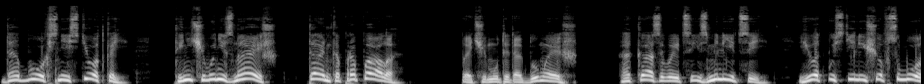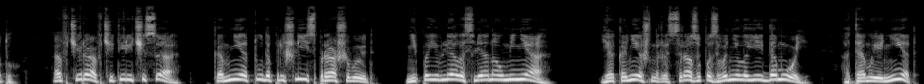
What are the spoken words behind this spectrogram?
Да бог с ней с теткой, ты ничего не знаешь, Танька пропала. Почему ты так думаешь? Оказывается, из милиции. Ее отпустили еще в субботу, а вчера в четыре часа ко мне оттуда пришли и спрашивают, не появлялась ли она у меня. Я, конечно же, сразу позвонила ей домой, а там ее нет.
